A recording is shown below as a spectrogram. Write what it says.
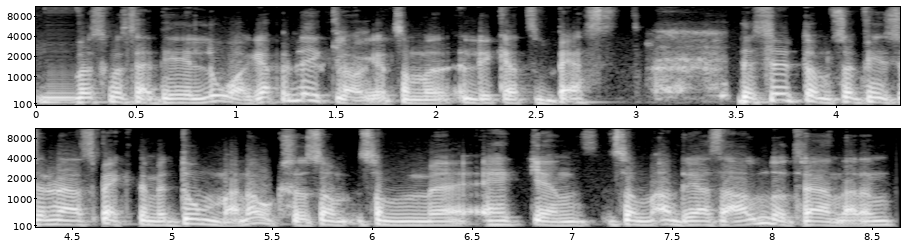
vad ska man säga, det är låga publiklaget som har lyckats bäst. Dessutom så finns det den här aspekten med domarna också som, som eh, Häcken, som Andreas Alm då, tränaren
